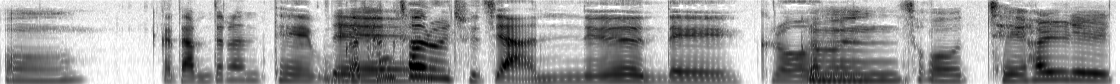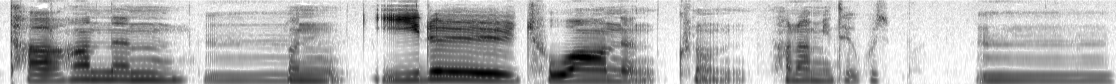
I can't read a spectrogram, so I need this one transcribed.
어 그러니까 남들한테 뭔가 네. 상처를 주지 않는 네 그런 그러면서 제 할 일 다 하는 음. 그런 일을 좋아하는 그런 사람이 되고 싶어요. 음,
